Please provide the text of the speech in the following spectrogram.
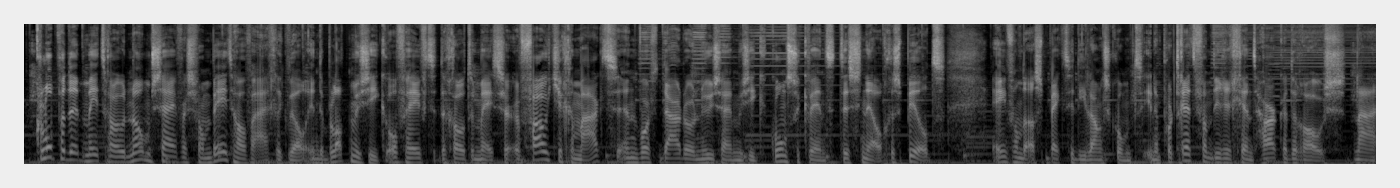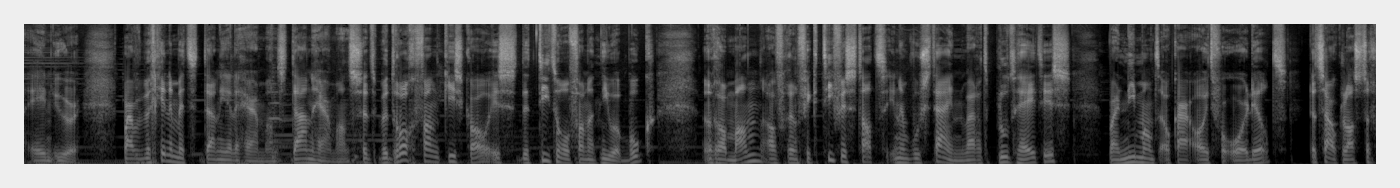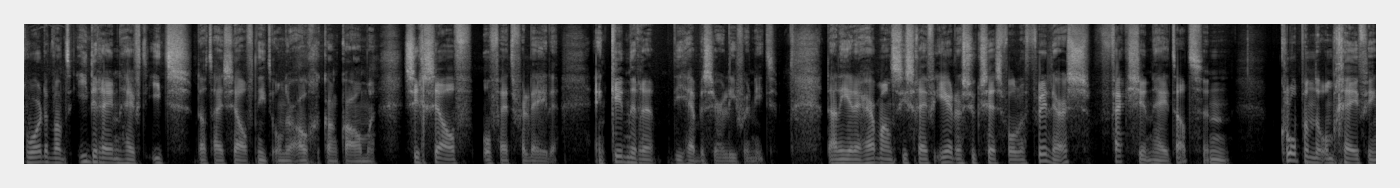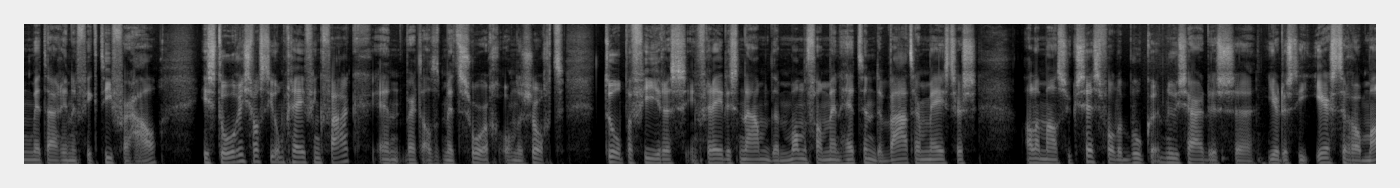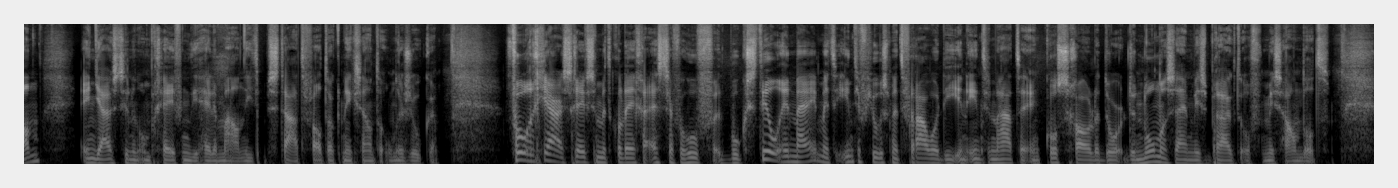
Kloppen de metronoomcijfers van Beethoven eigenlijk wel in de bladmuziek? Of heeft de grote meester een foutje gemaakt en wordt daardoor nu zijn muziek consequent te snel gespeeld? Een van de aspecten die langskomt in een portret van dirigent Harke de Roos na één uur. Maar we beginnen met Danielle Hermans, Daan Hermans. Het bedrog van Kisko is de titel van het nieuwe boek. Een roman over een fictieve stad in een woestijn waar het bloedheet is, waar niemand elkaar ooit veroordeelt. Dat zou ook lastig worden, want iedereen heeft iets dat hij zelf niet onder ogen kan komen. Zichzelf of het verleden. En kinderen, die hebben ze er liever niet. Danielle Hermans die schreef eerder succesvolle thrillers. Faction heet dat. Een kloppende omgeving met daarin een fictief verhaal. Historisch was die omgeving vaak en werd altijd met zorg onderzocht. Tulpenvirus, in vredesnaam, de man van Manhattan, de watermeesters, allemaal succesvolle boeken. Nu is haar dus, uh, hier dus die eerste roman. En juist in een omgeving die helemaal niet bestaat. Valt ook niks aan te onderzoeken. Vorig jaar schreef ze met collega Esther Verhoef het boek Stil in mij. Met interviews met vrouwen die in internaten en kostscholen door de nonnen zijn misbruikt of mishandeld.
